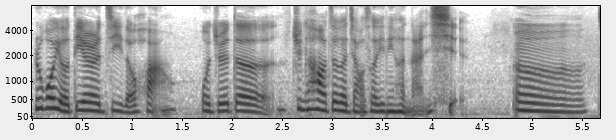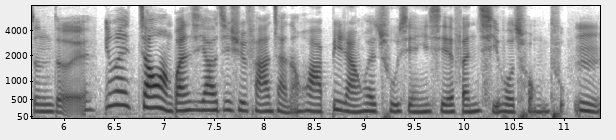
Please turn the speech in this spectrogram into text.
如果有第二季的话，我觉得俊浩这个角色一定很难写。嗯，真的诶，因为交往关系要继续发展的话，必然会出现一些分歧或冲突。嗯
